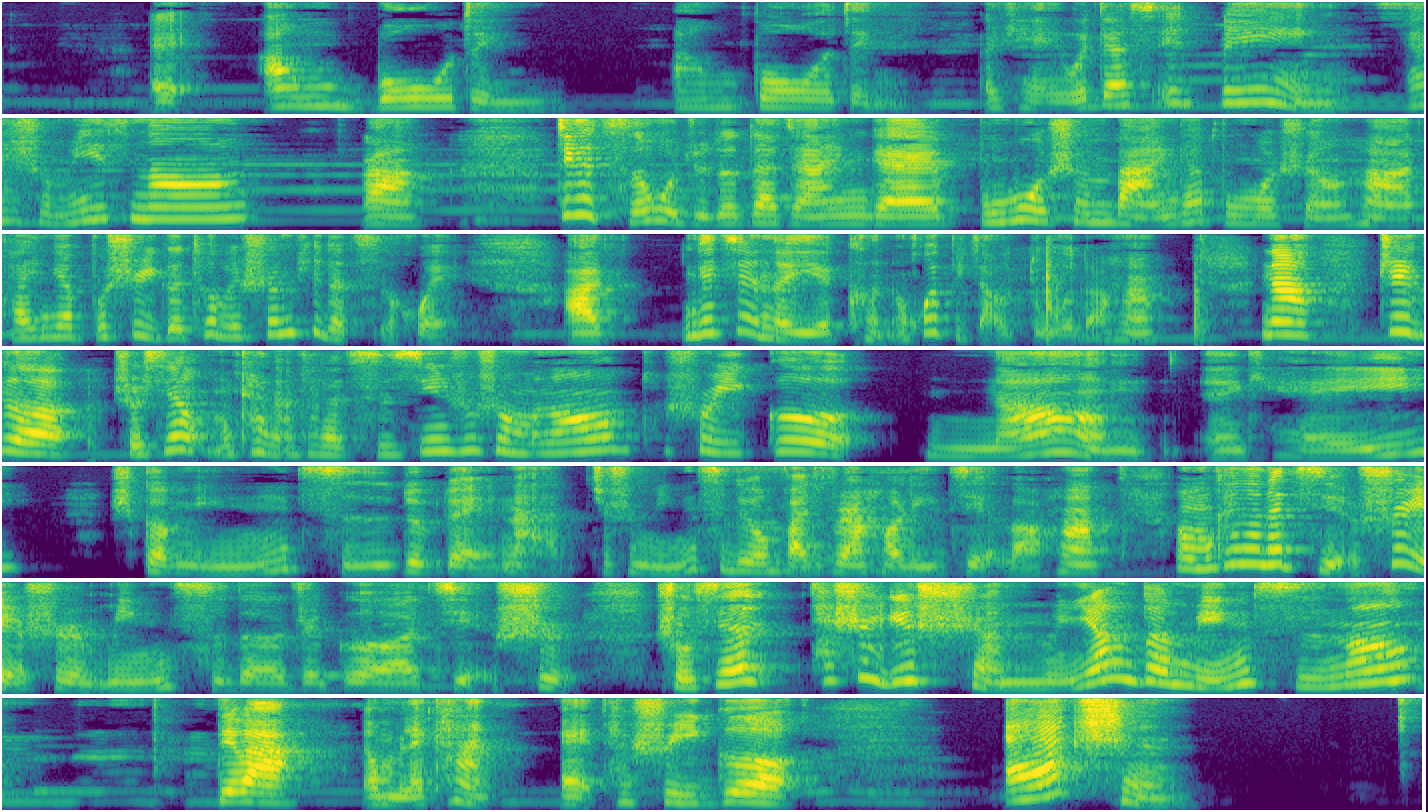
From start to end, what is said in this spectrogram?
哎，onboarding，onboarding。OK，what does it mean？它是什么意思呢？啊，这个词我觉得大家应该不陌生吧？应该不陌生哈。它应该不是一个特别生僻的词汇啊，应该见的也可能会比较多的哈。那这个首先我们看到它的词性是什么呢？它是一个 noun。OK。是个名词，对不对？那就是名词的用法就非常好理解了哈。那我们看它的解释也是名词的这个解释。首先，它是一个什么样的名词呢？对吧？那我们来看，哎，它是一个 action，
